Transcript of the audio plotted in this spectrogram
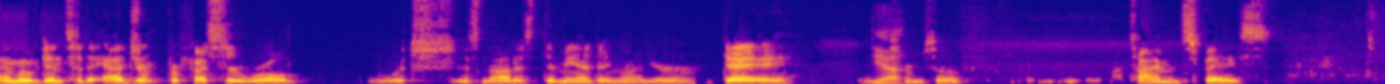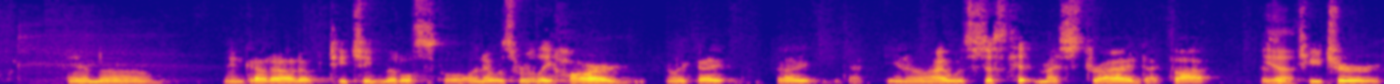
I moved into the adjunct professor world, which is not as demanding on your day in Yeah. terms of time and space. And, uh, and got out of teaching middle school, and it was really hard. Like I, I, you know, I was just hitting my stride. I thought as a teacher,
